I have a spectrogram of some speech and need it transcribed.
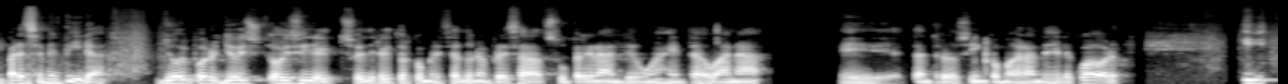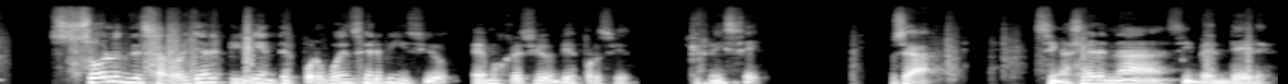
Y parece mentira. Yo hoy, por, yo hoy soy, director comercial de una empresa súper grande, un agente aduana, eh, está entre los cinco más grandes del Ecuador. Y solo en desarrollar clientes por buen servicio hemos crecido un 10%. ¿Qué? O sea, sin hacer nada, sin vender,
